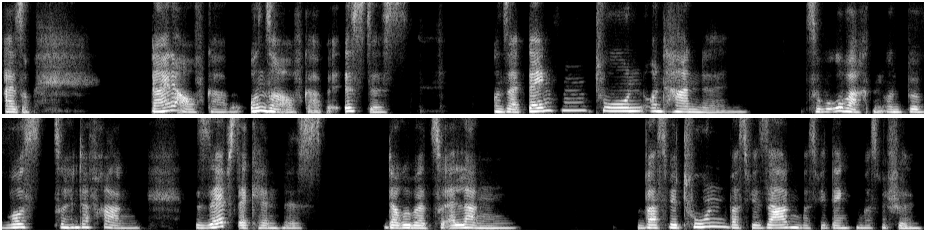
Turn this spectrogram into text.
Also, deine Aufgabe, unsere Aufgabe ist es, unser Denken, Tun und Handeln zu beobachten und bewusst zu hinterfragen, Selbsterkenntnis darüber zu erlangen, was wir tun, was wir sagen, was wir denken, was wir fühlen.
